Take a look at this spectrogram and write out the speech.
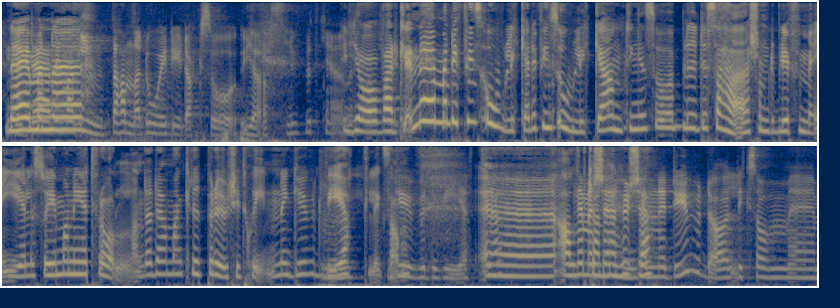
Nej där men... vill man eh, inte hamna, då är det ju dags att göra slut kan jag nästan Ja, verkligen. Nej, men det finns olika. Det finns olika. Antingen så blir det så här som det blev för mig eller så är man i ett förhållande där man kryper ur sitt skinn. Gud Mm. vet liksom. Gud vet jag. Eh, allt Nej men kan känner, hända. hur känner du då? Liksom, eh,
